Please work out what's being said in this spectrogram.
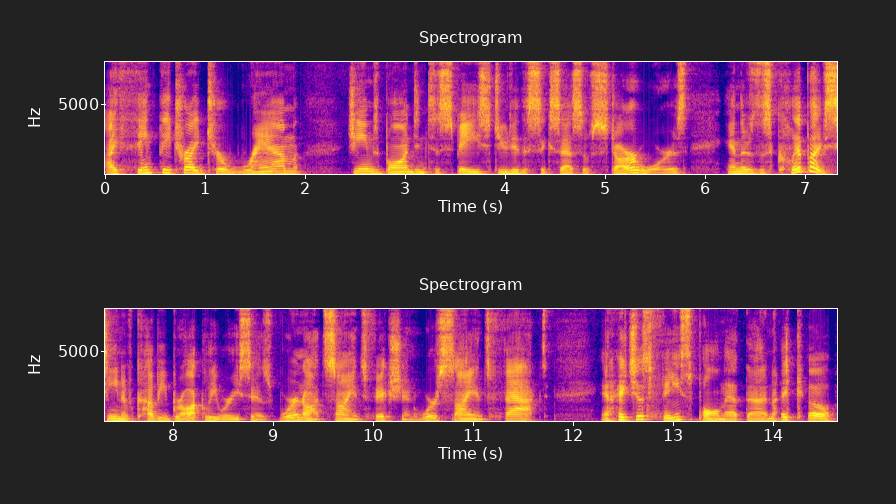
I think they tried to ram James Bond into space due to the success of Star Wars. And there's this clip I've seen of Cubby Broccoli where he says, We're not science fiction, we're science fact. And I just facepalm at that and I go,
